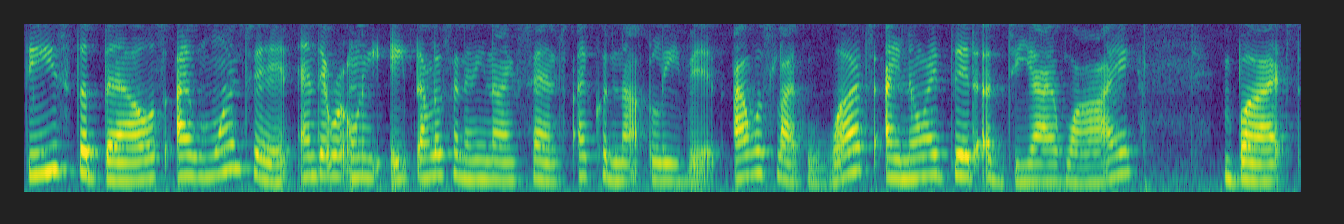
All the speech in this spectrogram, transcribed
These are the bells I wanted, and they were only $8.99. I could not believe it. I was like, what? I know I did a DIY, but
